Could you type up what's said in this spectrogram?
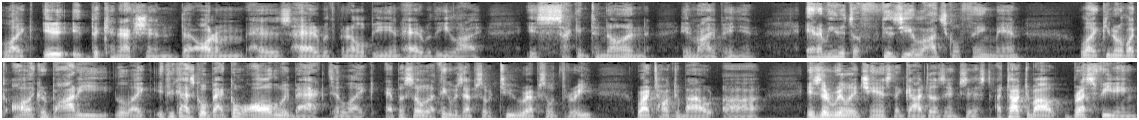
like it, it the connection that Autumn has had with Penelope and had with Eli is second to none, in my opinion. And I mean, it's a physiological thing, man. Like, you know, like all like her body, like if you guys go back, go all the way back to like episode, I think it was episode two or episode three, where I talked about uh, is there really a chance that God doesn't exist? I talked about breastfeeding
